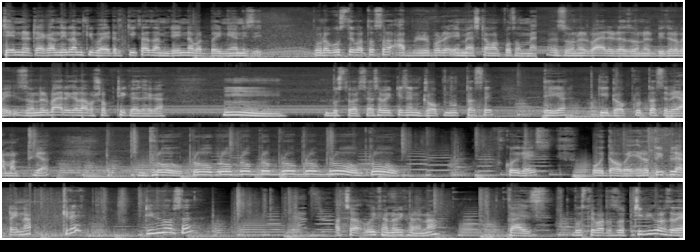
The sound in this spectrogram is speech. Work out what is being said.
চেন না টাকা নিলাম কি ভাই, এটার কি কাজ? আমি জানি না বাট ভাই নিয়ে নিছি। তোমরা বুঝতে পারতেছো আপডেটের পরে এই ম্যাচটা আমার প্রথম ম্যাচ জোনের বাইরে জোনের ভিতরে ভাই জোনের বাইরে গেলে আবার সব ঠিক হয়ে জায়গা হুম, বুঝতে পারছি। আচ্ছা ভাই কে জানি ড্রপ লুটতেছে দেখা কি ড্রপ লুটতেছে ভাই আমার থিয়া bro bro bro bro bro bro bro bro bro কই গাইস ওই দাও ভাই এটা তুই প্লেয়ারটাই না কিরে টিভি করছে? আচ্ছা ওইখানে ওইখানে না? গাইস বুঝতে পারতেছো টিভি করছে ভাই।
